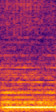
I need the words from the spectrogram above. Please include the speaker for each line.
Speaker 1: Thank you.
